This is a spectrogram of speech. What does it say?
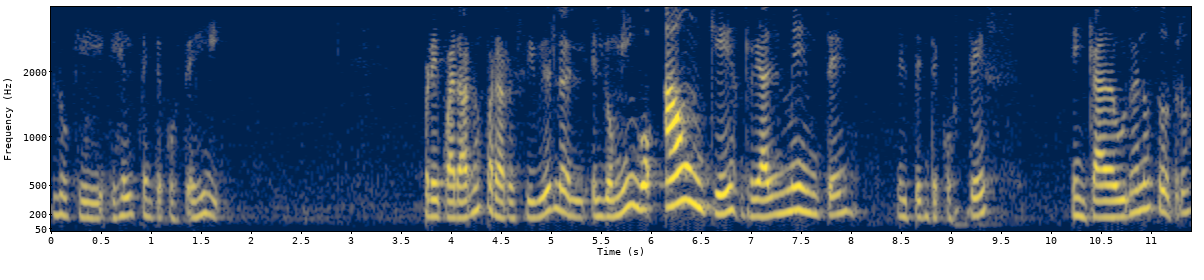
lo que es el Pentecostés y prepararnos para recibirlo el, el domingo, aunque realmente el Pentecostés en cada uno de nosotros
